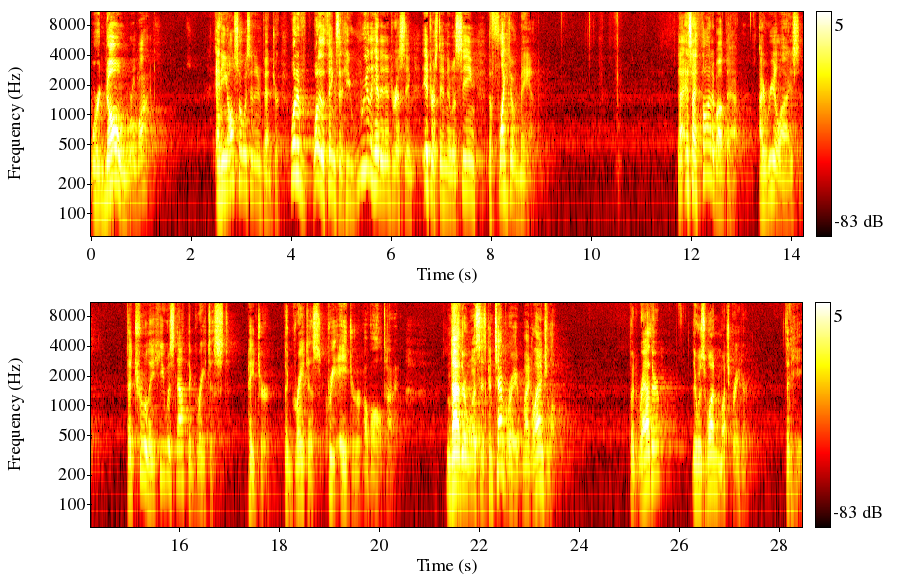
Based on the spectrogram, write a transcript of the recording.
were known worldwide. And he also was an inventor. One of, one of the things that he really had an interesting interest in was seeing the flight of man. Now, as I thought about that, I realized that truly he was not the greatest painter, the greatest creator of all time. Neither was his contemporary, Michelangelo. But rather, there was one much greater than he,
